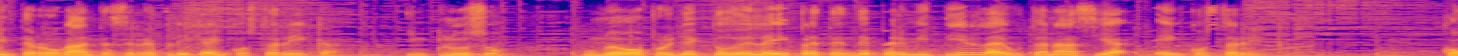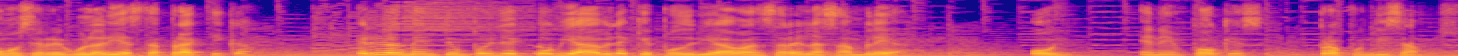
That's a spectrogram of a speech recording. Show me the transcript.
interrogante se replica en Costa Rica. Incluso, un nuevo proyecto de ley pretende permitir la eutanasia en Costa Rica. ¿Cómo se regularía esta práctica? Es realmente un proyecto viable que podría avanzar en la Asamblea. Hoy, en Enfoques, profundizamos.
